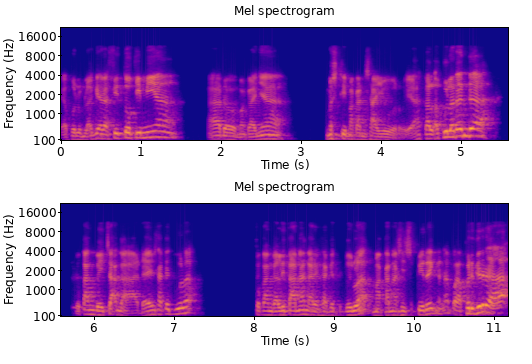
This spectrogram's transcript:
Ya belum lagi ada fitokimia. Aduh, makanya mesti makan sayur ya. Kalau gula rendah, tukang becak nggak ada yang sakit gula. Tukang gali tanah nggak ada yang sakit gula, makan nasi sepiring kenapa? Bergerak.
